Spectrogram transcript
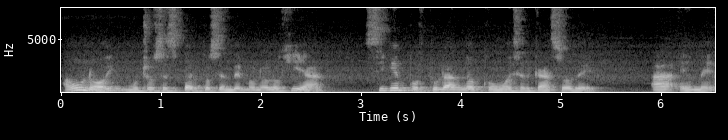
Aún hoy, muchos expertos en demonología siguen postulando, como es el caso de A. M.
